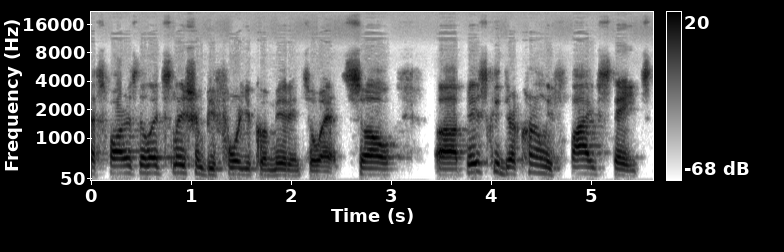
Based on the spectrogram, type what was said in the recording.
as far as the legislation before you commit into it. So uh, basically, there are currently five states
